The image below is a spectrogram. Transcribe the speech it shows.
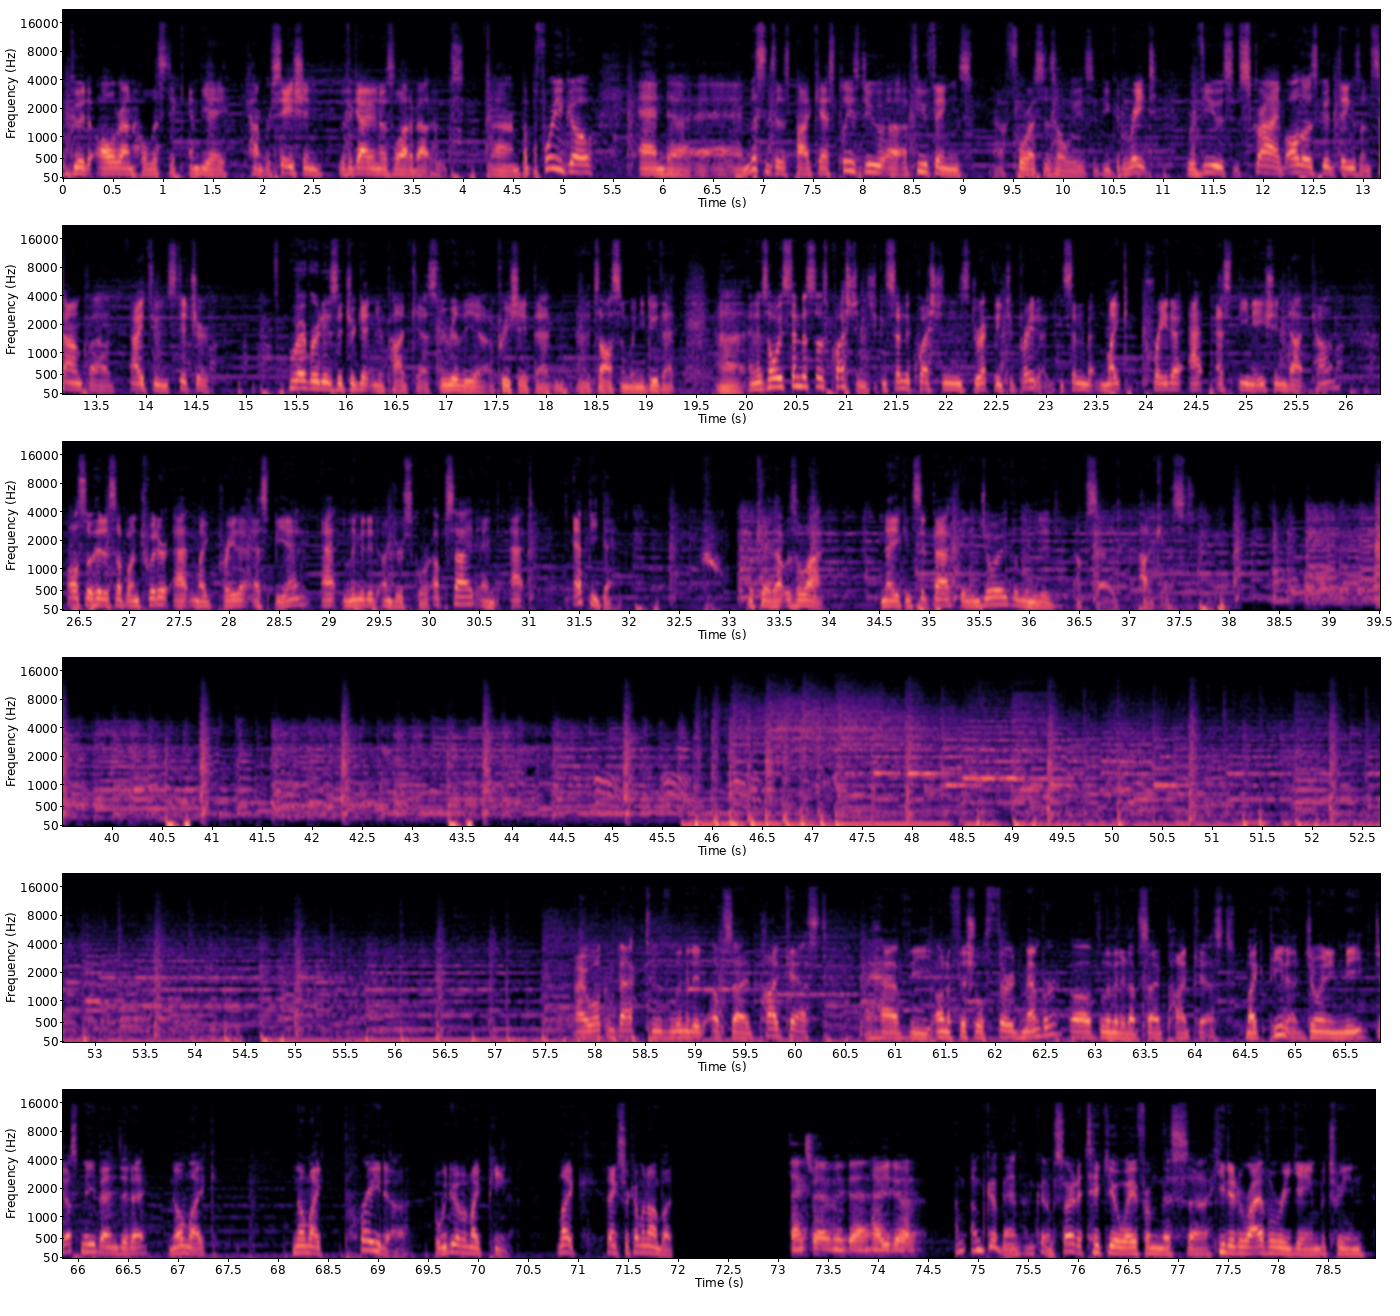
good all around holistic NBA conversation with a guy who knows a lot about hoops. Um, but before you go and uh, and listen to this podcast, please do uh, a few things uh, for us as always. If you could rate, review, subscribe, all those good things on SoundCloud, iTunes, Stitcher wherever it is that you're getting your podcasts. We really uh, appreciate that, and, and, it's awesome when you do that. Uh, and as always, send us those questions. You can send the questions directly to Prada. You can send them at mikeprada at sbnation.com. Also, hit us up on Twitter at Mike Prada SBN, at limited underscore upside, and at EpiBen. Whew. Okay, that was a lot. Now you can sit back and enjoy the Limited Upside podcast. Right, welcome back to the Limited Upside podcast. I have the unofficial third member of the Limited Upside podcast, Mike Pina, joining me. Just me, Ben, today. No Mike. No Mike Prada, but we do have a Mike Pina. Mike, thanks for coming on, bud. Thanks for having me, Ben. How you doing? I'm, I'm good, man. I'm good. I'm sorry to take you away from this uh, heated rivalry game between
